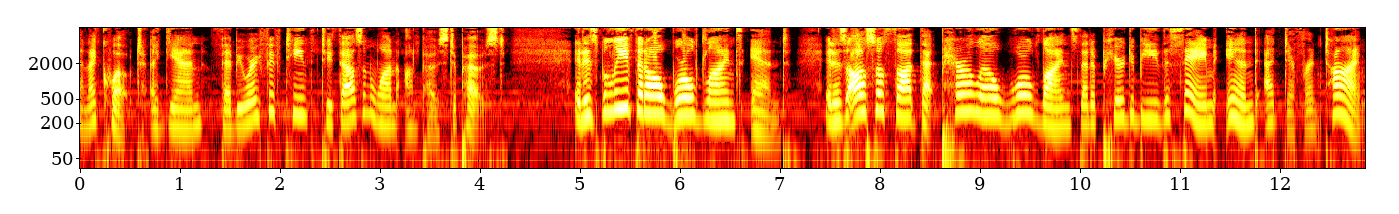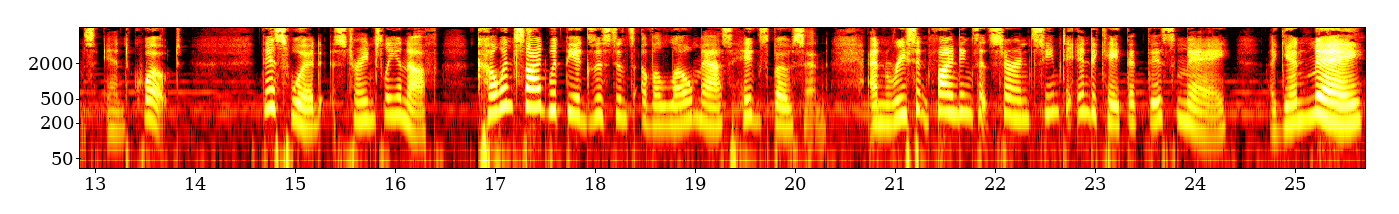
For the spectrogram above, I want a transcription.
and I quote again, February 15th, 2001, on Post to Post. It is believed that all world lines end. It is also thought that parallel world lines that appear to be the same end at different times. End quote. This would, strangely enough, coincide with the existence of a low mass Higgs boson, and recent findings at CERN seem to indicate that this may, again may,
